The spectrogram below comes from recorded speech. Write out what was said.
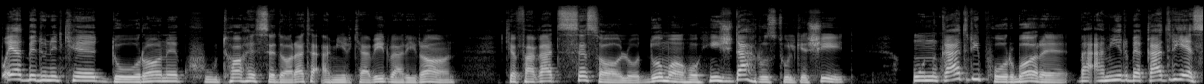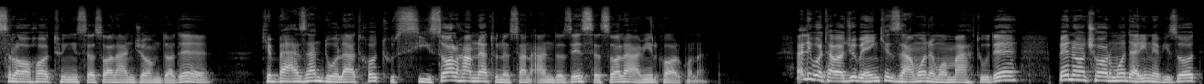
باید بدونید که دوران کوتاه صدارت امیر کبیر بر ایران که فقط سه سال و دو ماه و 18 روز طول کشید اون قدری پرباره و امیر به قدری اصلاحات تو این سه سال انجام داده که بعضا دولت ها تو سی سال هم نتونستن اندازه سه سال امیر کار کنن. ولی با توجه به اینکه زمان ما محدوده به ناچار ما در این اپیزود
